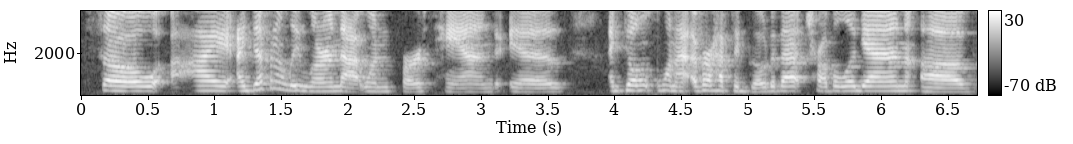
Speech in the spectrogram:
so I, I definitely learned that one firsthand is I don't want to ever have to go to that trouble again of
